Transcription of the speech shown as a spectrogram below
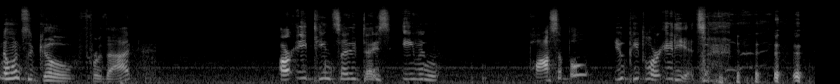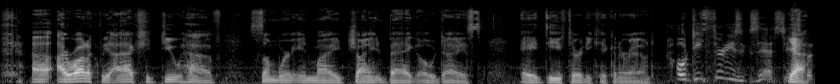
No one's to go for that. Are 18-sided dice even possible? You people are idiots. Uh, ironically, I actually do have somewhere in my giant bag o dice a D30 kicking around. oh, D30s exist. Yes, Yeah, but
